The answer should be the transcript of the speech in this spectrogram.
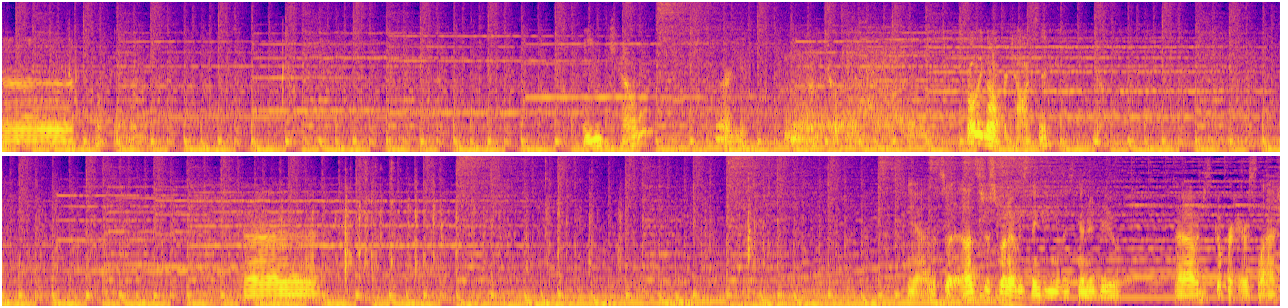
Uh, okay. Are you counting? Where are you? Probably going for toxic. No. Uh, yeah, that's what, that's just what I was thinking it was gonna do. Uh, I'll just go for air slash.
